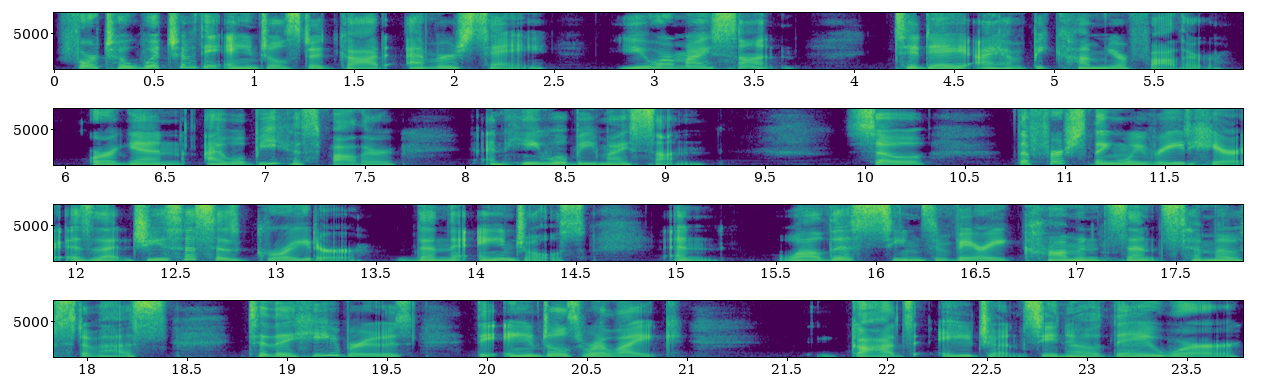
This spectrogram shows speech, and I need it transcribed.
For to which of the angels did God ever say, You are my son? Today I have become your father. Or again, I will be his father, and he will be my son. So the first thing we read here is that Jesus is greater than the angels. And while this seems very common sense to most of us, to the Hebrews, the angels were like, God's agents. You know, they were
